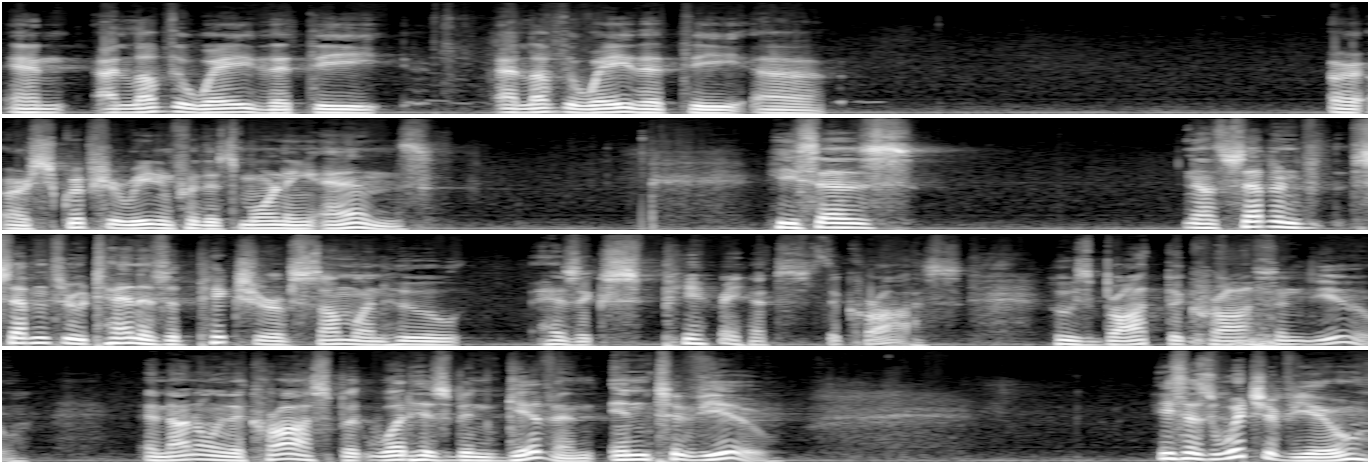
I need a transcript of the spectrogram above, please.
And I love the way that the I love the way that the uh, our, our scripture reading for this morning ends. He says, now seven seven through ten is a picture of someone who has experienced the cross, who's brought the cross in view. And not only the cross, but what has been given into view. He says, Which of you,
